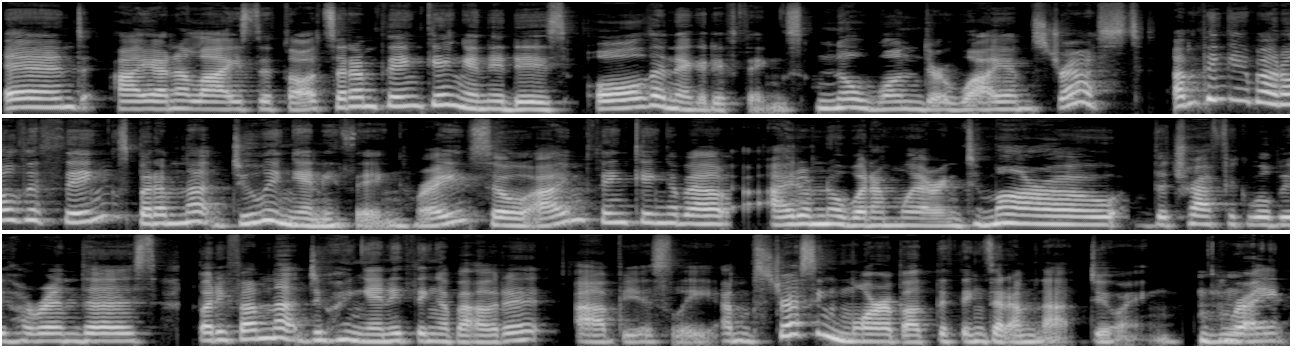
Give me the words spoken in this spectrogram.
And I analyze the thoughts that I'm thinking, and it is all the negative things. No wonder why I'm stressed. I'm thinking about all the things, but I'm not doing anything, right? So I'm thinking about, I don't know what I'm wearing tomorrow. The traffic will be horrendous. But if I'm not doing anything about it, obviously, I'm stressing more about the things that I'm not doing, mm-hmm. right?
